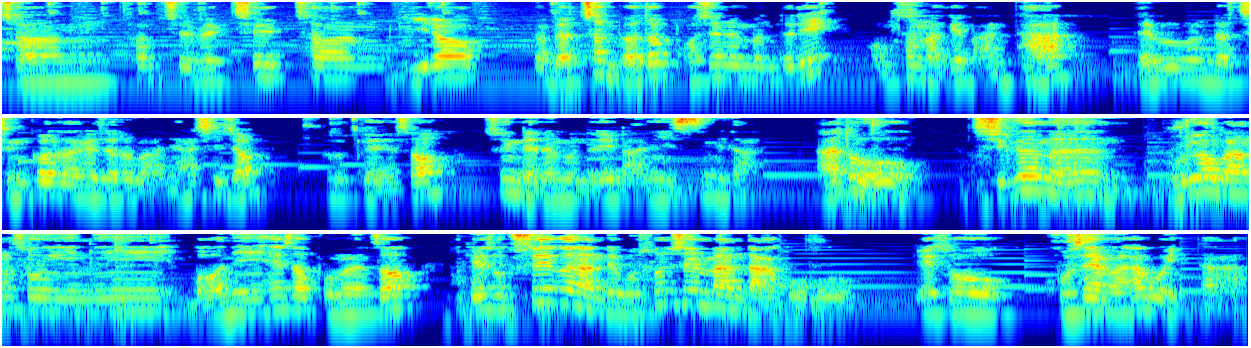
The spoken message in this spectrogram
5,000, 1,700, 7,000, 1억 그러니까 몇천 몇억 버시는 분들이 엄청나게 많다. 대부분 다 증권사 계좌로 많이 하시죠. 그렇게 해서 수익 내는 분들이 많이 있습니다. 나도 지금은 무료 방송이니 뭐니 해서 보면서 계속 수익은 안 되고 손실만 나고 계속 고생을 하고 있다.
